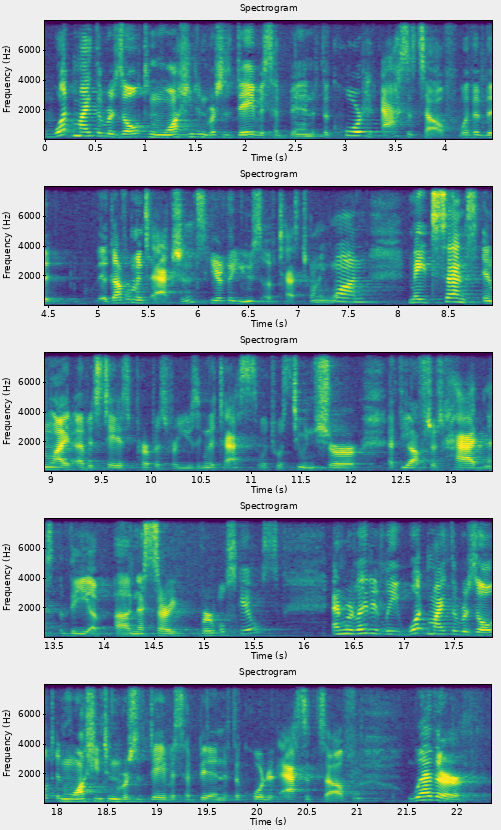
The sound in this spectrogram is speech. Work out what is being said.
what might the result in Washington versus Davis have been if the court had asked itself whether the, the, government's actions, here the use of Test 21, made sense in light of its stated purpose for using the test, which was to ensure that the officers had ne- the uh, necessary verbal skills? And relatedly, what might the result in Washington versus Davis have been if the court had asked itself whether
